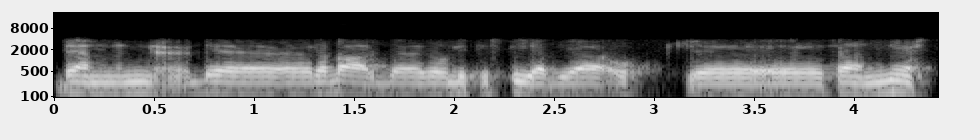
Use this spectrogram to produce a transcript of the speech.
det är, en, det är rabarber och lite stevia och eh, sen nöt,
